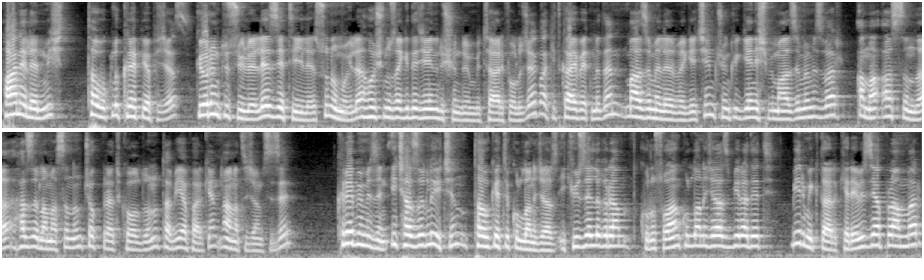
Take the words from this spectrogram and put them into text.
Panelenmiş tavuklu krep yapacağız. Görüntüsüyle, lezzetiyle, sunumuyla hoşunuza gideceğini düşündüğüm bir tarif olacak. Vakit kaybetmeden malzemelerime geçeyim. Çünkü geniş bir malzememiz var. Ama aslında hazırlamasının çok pratik olduğunu tabii yaparken anlatacağım size. Krebimizin iç hazırlığı için tavuk eti kullanacağız. 250 gram kuru soğan kullanacağız 1 adet. Bir miktar kereviz yaprağım var.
